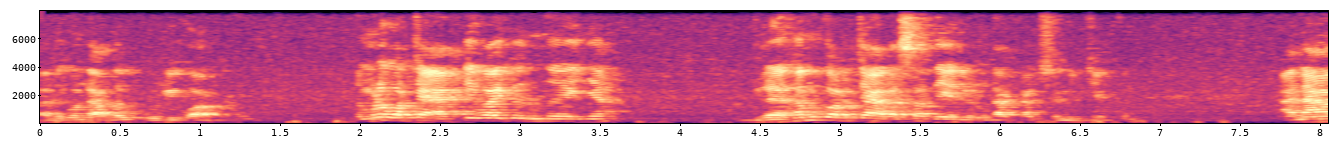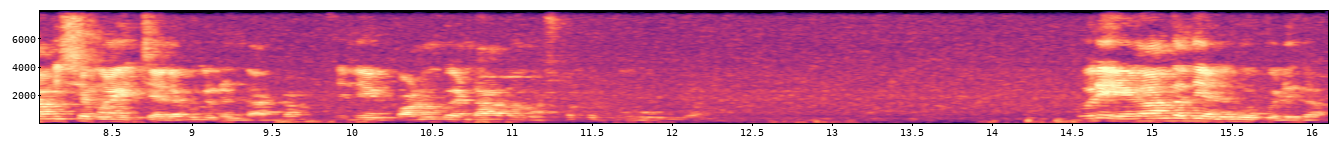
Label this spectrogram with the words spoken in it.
അതുകൊണ്ട് അത് ഒഴിവാക്കണം. നമ്മൾ കുറച്ച് ആക്റ്റീവായിട്ട് നിന്ന് കഴിഞ്ഞാൽ ഗ്രഹം കുറച്ച് അലസതയല്ല ഉണ്ടാക്കാൻ ശ്രമിച്ചേക്കും. അനാവശ്യമായ ചെലവുകൾ ഉണ്ടാക്കാം. അല്ലെങ്കിൽ പണം വേണ്ടാതെ നഷ്ടപ്പെട്ടു പോവുക. ഒരു ഏകാന്തത അനുഭവപ്പെടുക.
